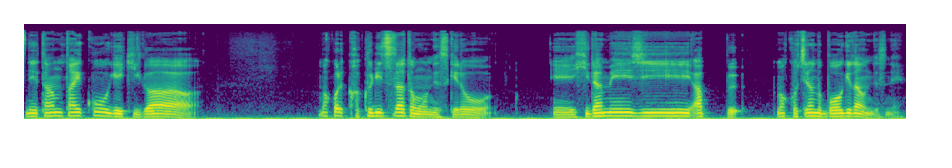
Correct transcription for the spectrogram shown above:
で、単体攻撃が、まあ、これ確率だと思うんですけど、えー、火ダメージアップ。まあ、こちらの防御ダウンですね。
